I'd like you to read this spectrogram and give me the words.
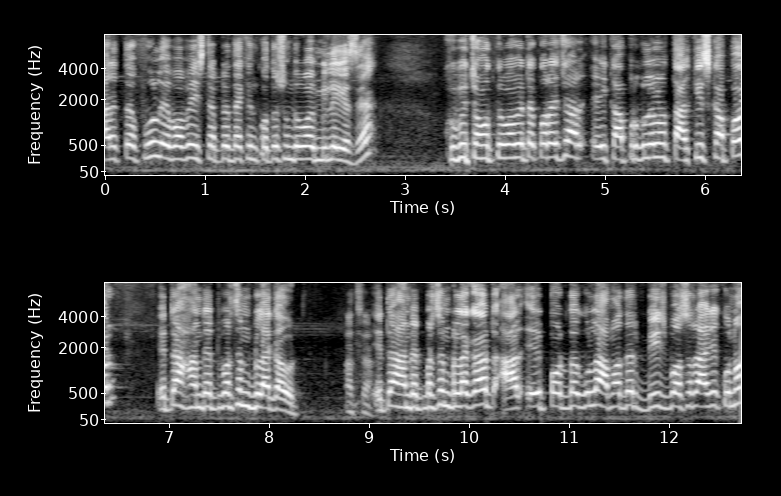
আরেকটা ফুল এভাবে স্টেপটা দেখেন কত সুন্দরভাবে মিলে গেছে? খুবই চমৎকারভাবে এটা করা হয়েছে আর এই কাপড়গুলো হলো তার্কিশ কাপড়। এটা হান্ড্রেড পার্সেন্ট ব্ল্যাক আউট আচ্ছা। এটা হান্ড্রেড পার্সেন্ট ব্ল্যাক আউট আর এই পর্দাগুলো আমাদের বিশ বছর আগে কোনো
